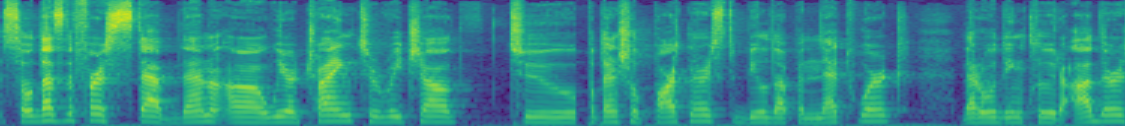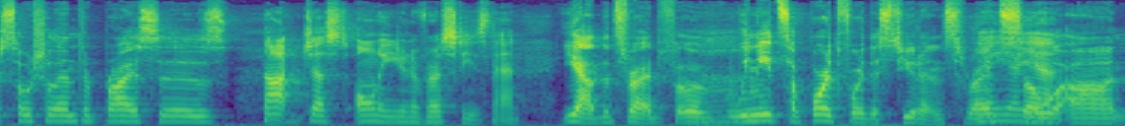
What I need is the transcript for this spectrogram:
So that's the first step. Then uh, we are trying to reach out to potential partners to build up a network that would include other social enterprises. Not just only universities, then. Yeah, that's right. For, We need support for the students, right? yeah, so yeah. Uh,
